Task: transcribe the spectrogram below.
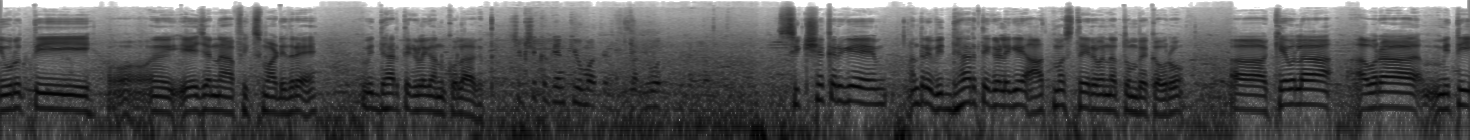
ನಿವೃತ್ತಿ ಏಜನ್ನು ಫಿಕ್ಸ್ ಮಾಡಿದರೆ ವಿದ್ಯಾರ್ಥಿಗಳಿಗೆ ಅನುಕೂಲ ಆಗುತ್ತೆ. ಶಿಕ್ಷಕರಿಗೆ ಏನು ಕ್ಯೂ ಮಾತಾಡ್ತೀನಿ ಸರ್? ಇವತ್ತು ಶಿಕ್ಷಕರಿಗೆ ಅಂದರೆ ವಿದ್ಯಾರ್ಥಿಗಳಿಗೆ ಆತ್ಮಸ್ಥೈರ್ಯವನ್ನು ತುಂಬಬೇಕವರು ಕೇವಲ ಅವರ ಮಿತಿ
